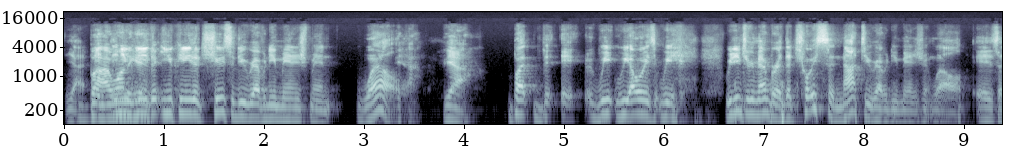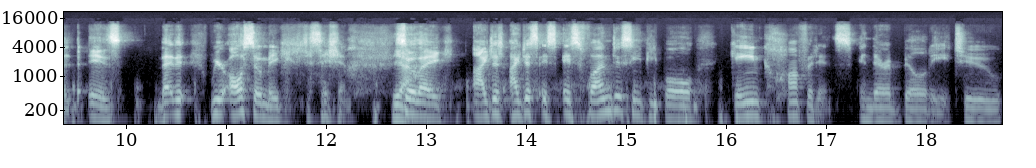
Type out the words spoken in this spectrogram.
yeah, but and, I want to get either, you can either choose to do revenue management well. Yeah, yeah. But the, it, we we always we we need to remember the choice to not do revenue management well is a, is that it, we're also making a decision. Yeah. So like I just I just it's it's fun to see people gain confidence in their ability to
